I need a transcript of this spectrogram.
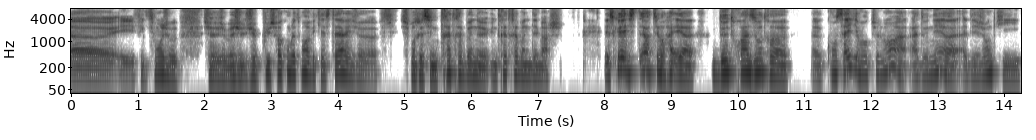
euh, et effectivement, je, je, je, je, je plus sois complètement avec Esther et je, je pense que c'est une très très bonne, une très très bonne démarche. Est-ce que Esther, tu aurais euh, deux, trois autres euh, conseils éventuellement à, donner euh, à des gens qui,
